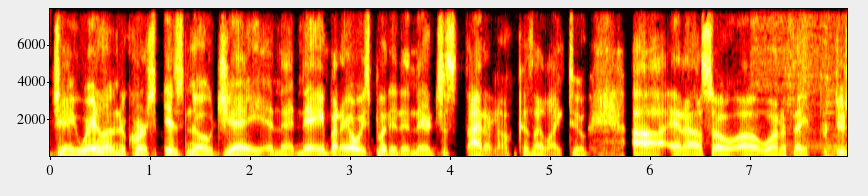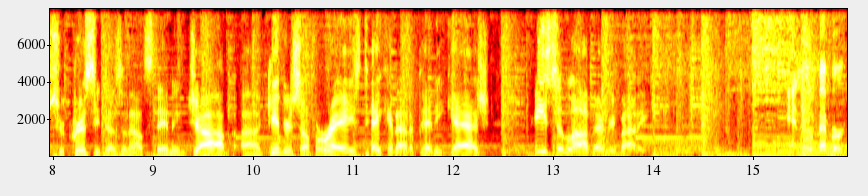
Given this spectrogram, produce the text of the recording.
J. Whalen. Of course, is no J in that name, but I always put it in there just, I don't know, because I like to. Uh, and I also uh, want to thank producer Chris. He does an outstanding job. Uh, give yourself a raise, take it out of petty cash. Peace and love, everybody. And remember,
